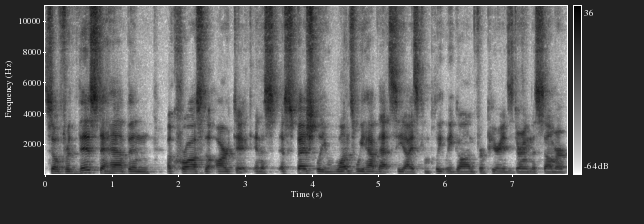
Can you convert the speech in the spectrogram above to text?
So for this to happen across the Arctic, and especially once we have that sea ice completely gone for periods during the summer,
